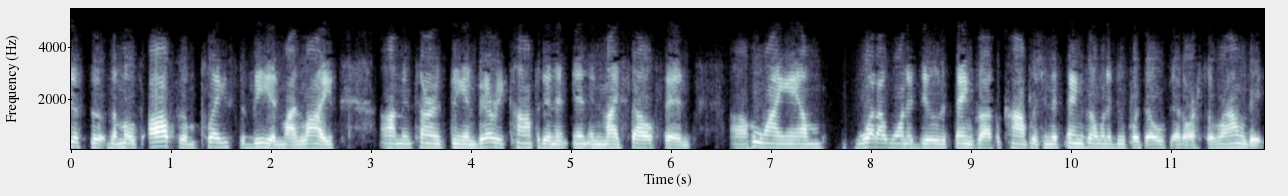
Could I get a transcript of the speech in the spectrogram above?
just the, the most awesome place to be in my life um, in terms of being very confident in, in, in myself and uh, who I am, what I want to do, the things I've accomplished, and the things I want to do for those that are surrounded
